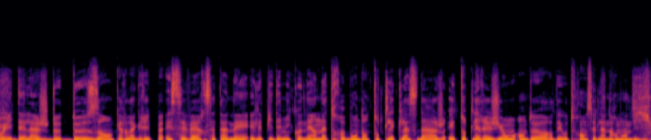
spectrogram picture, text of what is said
Oui, dès l'âge de 2 ans car la grippe est sévère cette année et l'épidémie l'épidémie connaît un net rebond dans toutes les classes d'âge et toutes les régions en dehors des Hauts-de-France et de la Normandie.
